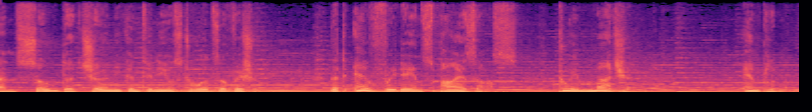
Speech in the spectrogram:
And so the journey continues towards a vision that every day inspires us to imagine, implement,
